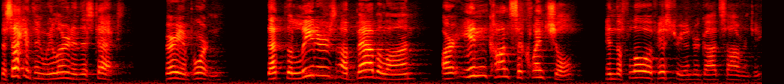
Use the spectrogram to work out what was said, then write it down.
The second thing we learn in this text very important, that the leaders of Babylon are inconsequential in the flow of history under God's sovereignty.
